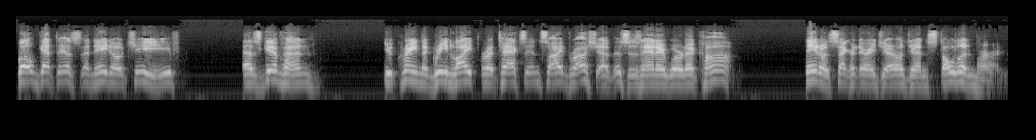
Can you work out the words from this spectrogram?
Well, get this the NATO chief has given Ukraine the green light for attacks inside Russia. This is anti-war.com. NATO Secretary General Jens Stoltenberg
